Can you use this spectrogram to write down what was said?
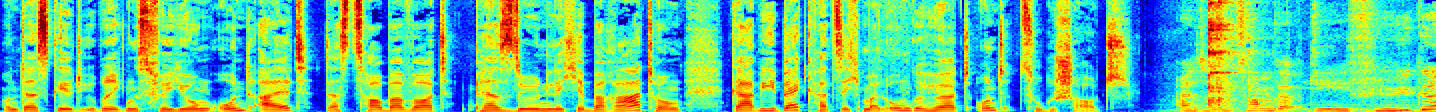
Und das gilt übrigens für jung und alt, das Zauberwort persönlich persönliche Beratung. Gabi Beck hat sich mal umgehört und zugeschaut. Also jetzt haben wir die Flüge.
